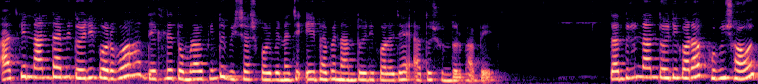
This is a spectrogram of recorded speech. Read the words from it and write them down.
আজকের নানটা আমি তৈরি করব, দেখলে তোমরাও কিন্তু বিশ্বাস করবে না যে এইভাবে নান তৈরি করা যায় এত সুন্দরভাবে। তন্দুরি নান তৈরি করা খুবই সহজ,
